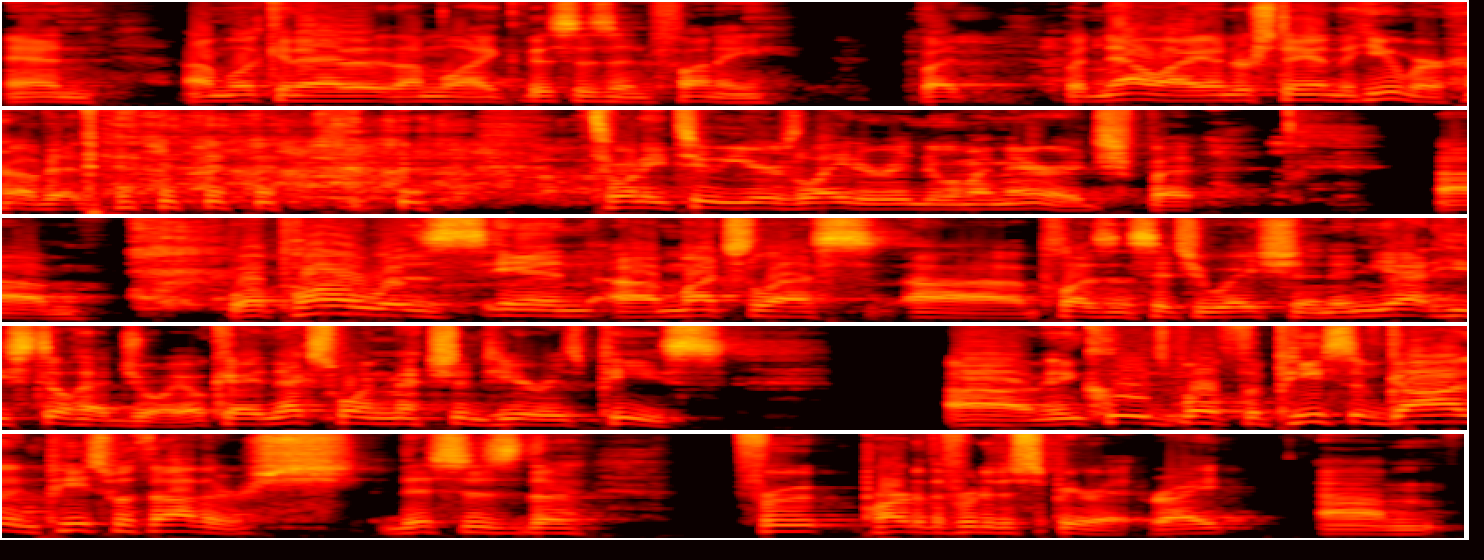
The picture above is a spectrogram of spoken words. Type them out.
And I'm looking at it, I'm like, this isn't funny. But but now I understand the humor of it. 22 years later into my marriage, but um, well, Paul was in a much less uh, pleasant situation, and yet he still had joy. Okay, next one mentioned here is peace. Uh, includes both the peace of God and peace with others. This is the fruit, part of the fruit of the Spirit, right? Um,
